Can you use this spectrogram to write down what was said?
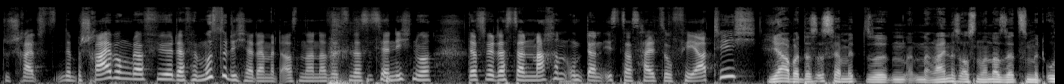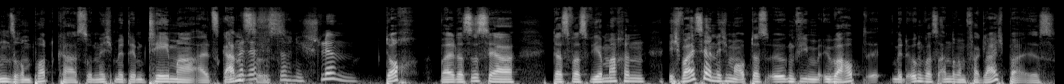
du schreibst eine Beschreibung dafür, dafür musst du dich ja damit auseinandersetzen. Das ist ja nicht nur, dass wir das dann machen und dann ist das halt so fertig. Ja, aber das ist ja mit so ein, ein reines Auseinandersetzen mit unserem Podcast und nicht mit dem Thema als Ganzes. Aber das ist doch nicht schlimm. Doch, weil das ist ja das, was wir machen. Ich weiß ja nicht mal, ob das irgendwie überhaupt mit irgendwas anderem vergleichbar ist.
